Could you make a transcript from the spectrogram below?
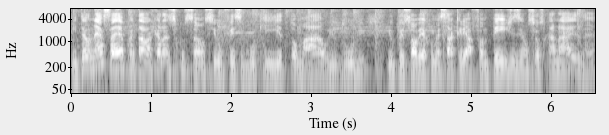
Então, nessa época, tava aquela discussão se o Facebook ia tomar o YouTube e o pessoal ia começar a criar fanpages em seus canais, né?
